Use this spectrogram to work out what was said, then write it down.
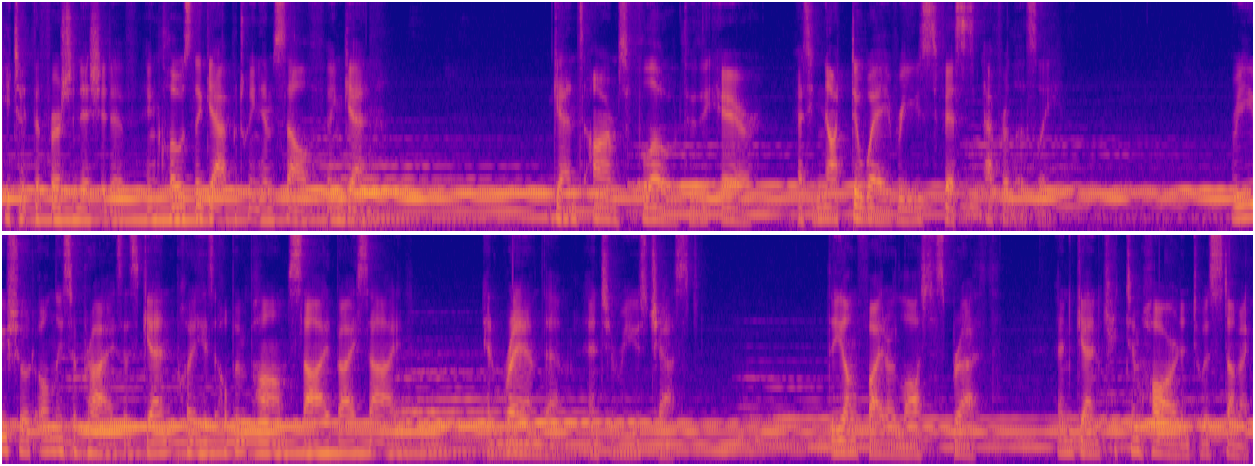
He took the first initiative and closed the gap between himself and Gen. Gen's arms flowed through the air as he knocked away Ryu's fists effortlessly. Ryu showed only surprise as Gen put his open palms side by side and rammed them into Ryu's chest. The young fighter lost his breath, and Gen kicked him hard into his stomach.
